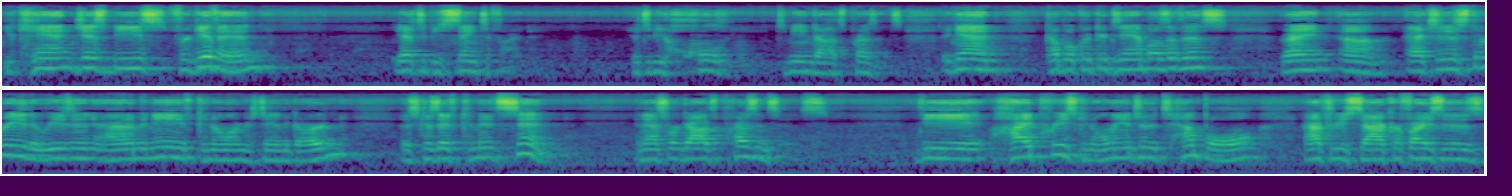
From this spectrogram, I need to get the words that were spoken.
You can't just be forgiven, you have to be sanctified. You have to be holy to be in God's presence. Again, a couple quick examples of this, right? Um, Exodus 3, the reason Adam and Eve can no longer stay in the garden is because they've committed sin, and that's where God's presence is. The high priest can only enter the temple after he sacrifices,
